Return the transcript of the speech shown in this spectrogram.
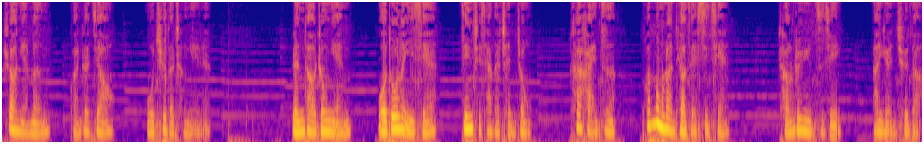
少年们管这叫无趣的成年人。人到中年，我多了一些矜持下的沉重。看孩子欢蹦乱跳在膝前，常追于自己那远去的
